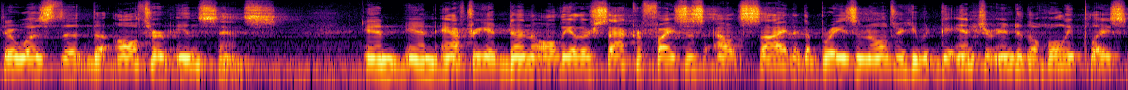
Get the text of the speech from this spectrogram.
there was the, the altar of incense. And, and after he had done all the other sacrifices outside at the brazen altar, he would enter into the holy place.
